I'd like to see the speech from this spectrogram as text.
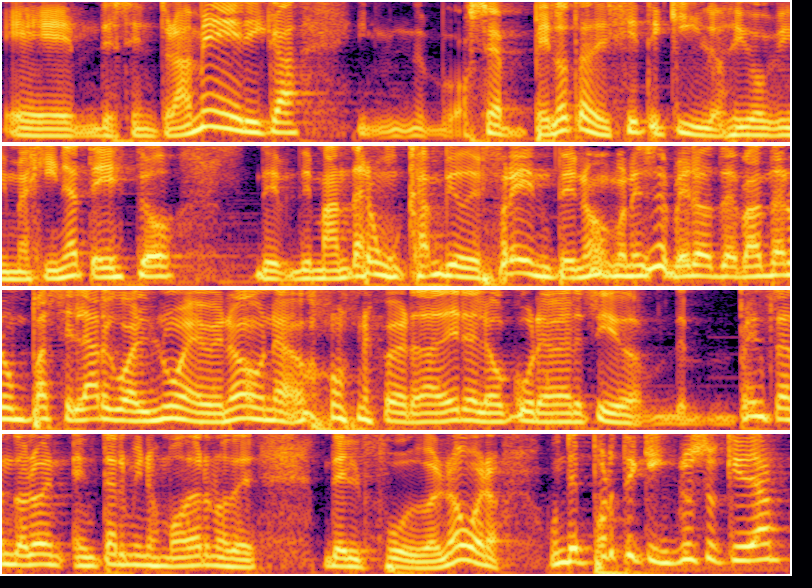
eh, de Centroamérica, o sea, pelotas de 7 kilos, digo, imagínate esto de, mandar un cambio de frente. Con esa pero te mandar un pase largo al 9, ¿no? Una, verdadera locura haber sido, pensándolo en, términos modernos del fútbol, ¿no? Bueno, un deporte que incluso queda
